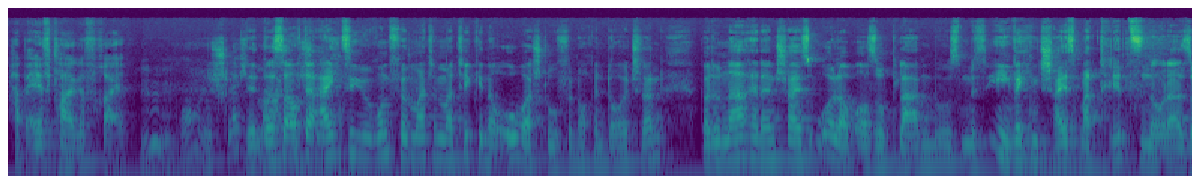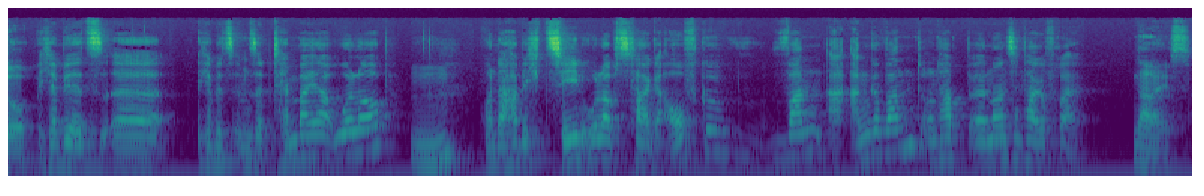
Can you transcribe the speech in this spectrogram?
habe elf Tage frei. Hm, oh, nicht schlecht. Das Marc, ist auch der schlecht. einzige Grund für Mathematik in der Oberstufe noch in Deutschland, weil du nachher deinen scheiß Urlaub auch so planen musst mit irgendwelchen scheiß Matrizen oder so. Ich habe jetzt, äh, ich habe jetzt im September ja Urlaub Mhm. und da habe ich zehn Urlaubstage aufgewandt, äh, angewandt und habe äh, 19 Tage frei. Nice.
